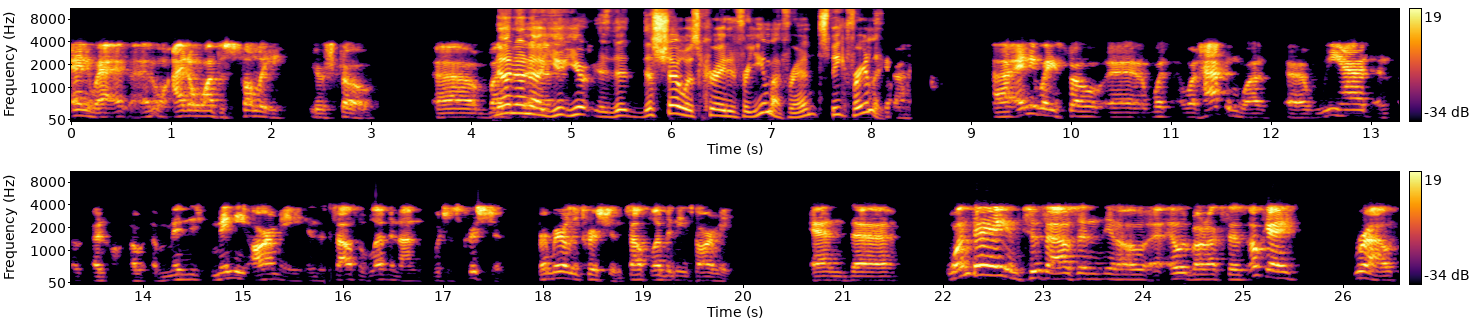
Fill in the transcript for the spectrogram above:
anyway, I, I, don't I don't want to sully your show. Uh, but, no, no, no. Uh, you, you're the, this show was created for you, my friend. Speak freely. Yeah. Uh, anyway, so uh, what what happened was uh, we had an, a, a, mini, mini army in the south of Lebanon, which is Christian, primarily Christian, South Lebanese army. And uh, one day in 2000, you know, Ehud Barak says, "Okay, we're out,"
